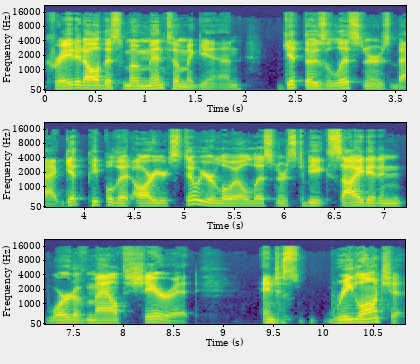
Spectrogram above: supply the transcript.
created all this momentum again get those listeners back get people that are your, still your loyal listeners to be excited and word of mouth share it and just relaunch it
